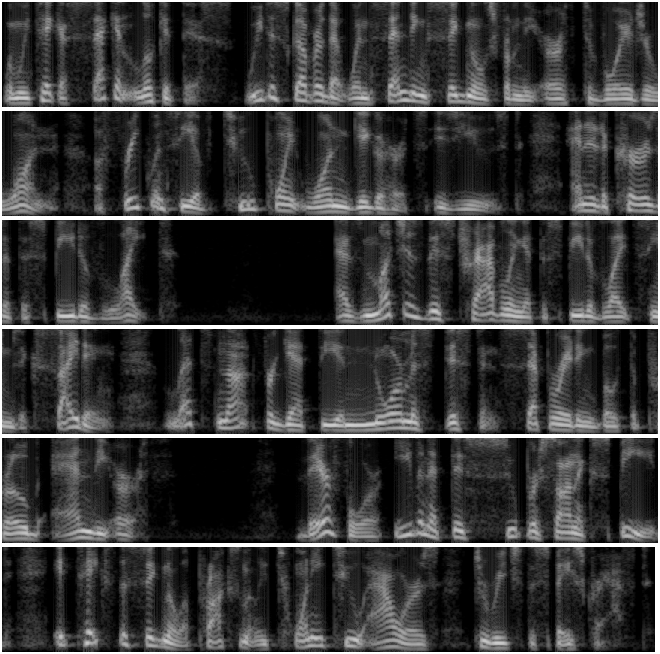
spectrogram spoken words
When we take a second look at this, we discover that when sending signals from the Earth to Voyager 1, a frequency of 2.1 gigahertz is used, and it occurs at the speed of light. As much as this traveling at the speed of light seems exciting, let's not forget the enormous distance separating both the probe and the Earth. Therefore, even at this supersonic speed, it takes the signal approximately 22 hours to reach the spacecraft.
